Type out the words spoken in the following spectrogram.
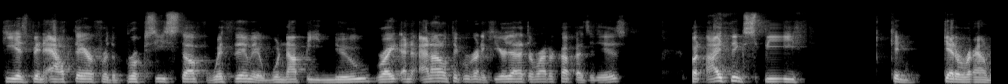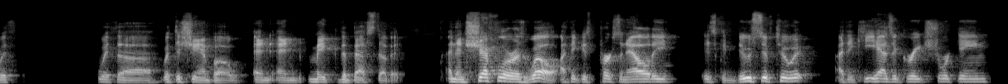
He has been out there for the Brooksy stuff with them. It would not be new, right? And, and I don't think we're going to hear that at the Ryder Cup as it is. But I think Spieth can get around with with uh with DeChambeau and and make the best of it. And then Scheffler as well. I think his personality is conducive to it. I think he has a great short game.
